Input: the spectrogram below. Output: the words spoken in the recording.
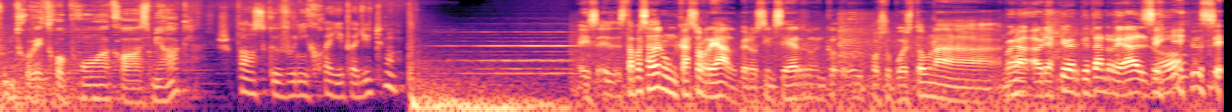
Vous me trouvez trop prompt à croire à ce miracle? Je pense que vous n'y croyez pas du tout. Es- es- está basada en un caso real, pero sin ser, por supuesto, una... ¿no? Bueno, habría que ver qué tan real, Sí, ¿no? sí,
